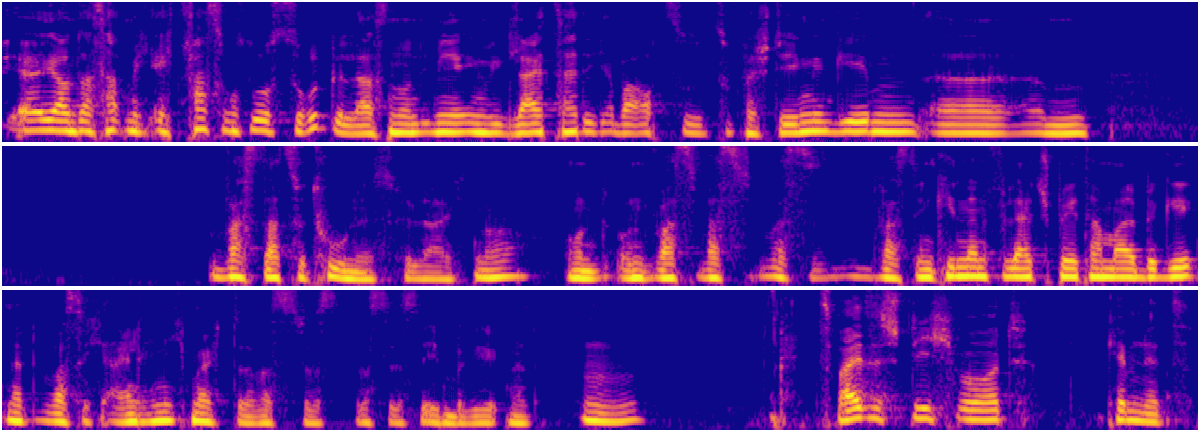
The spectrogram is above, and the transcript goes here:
ja, ja, und das hat mich echt fassungslos zurückgelassen und mir irgendwie gleichzeitig aber auch zu, zu verstehen gegeben, äh, ähm, was da zu tun ist vielleicht, ne? Und, und was, was, was, was den Kindern vielleicht später mal begegnet, was ich eigentlich nicht möchte, was das, das ist eben begegnet. Mhm. Zweites Stichwort, Chemnitz.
